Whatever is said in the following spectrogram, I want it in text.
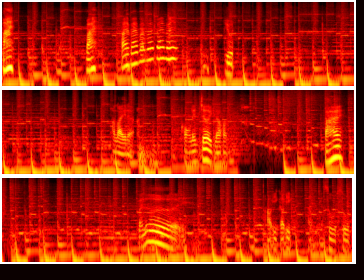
ไป ไป ไปไปไปไปไปไป หยุด อะไรเนี่ย ของเลนเจอร์อีกแล้วครับ ไป ไปเลย เอาอีก เอาอีก สูตรสูตร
